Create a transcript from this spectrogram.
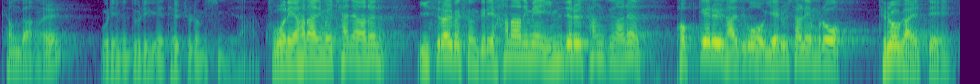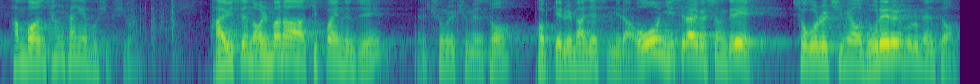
평강을 우리는 누리게 될 줄로 믿습니다. 구원의 하나님을 찬양하는 이스라엘 백성들이 하나님의 임재를 상징하는 법궤를 가지고 예루살렘으로 들어갈 때 한번 상상해 보십시오. 다윗은 얼마나 기뻐했는지 춤을 추면서 법궤를 맞이했습니다. 온 이스라엘 백성들이 소고를 치며 노래를 부르면서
